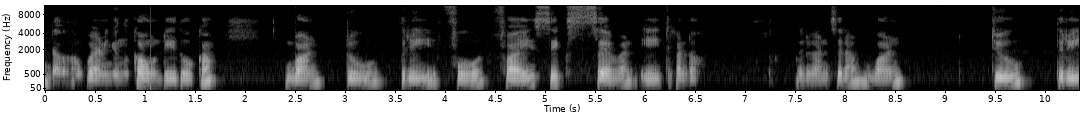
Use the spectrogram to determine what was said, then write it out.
ഉണ്ടാവും. നമുക്ക് വേണമെങ്കിൽ ഒന്ന് കൗണ്ട് ചെയ്ത് നോക്കാം. One two three four five six seven eight കണ്ടോ? എന്നിട്ട് കാണിച്ചു തരാം. One two three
